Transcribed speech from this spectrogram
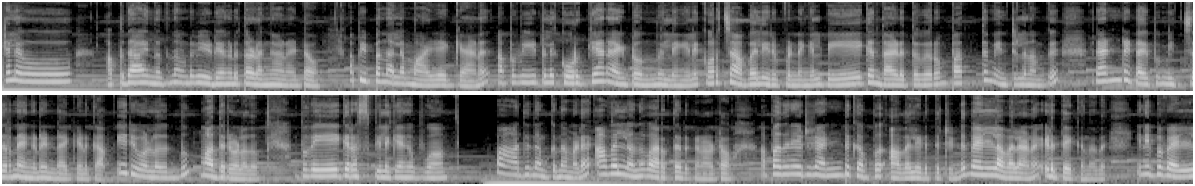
ഹലോ അപ്പോൾ ഇതാ ഇന്നത്തെ നമ്മുടെ വീഡിയോ അങ്ങോട്ട് തുടങ്ങുകയാണ് കേട്ടോ അപ്പോൾ ഇപ്പം നല്ല മഴയൊക്കെയാണ്. അപ്പോൾ വീട്ടിൽ കുറിക്കാനായിട്ടൊന്നുമില്ലെങ്കിൽ കുറച്ച് അവലിരിപ്പുണ്ടെങ്കിൽ വേഗം എന്താ എടുത്ത് വെറും പത്ത് മിനിറ്റിൽ നമുക്ക് രണ്ട് ടൈപ്പ് മിക്സറിനെ അങ്ങോട്ട് ഉണ്ടാക്കിയെടുക്കാം. എരിവുള്ളതും മധുരമുള്ളതും. അപ്പോൾ വേഗം റെസിപ്പിയിലേക്ക് അങ്ങ് പോവാം. അപ്പോൾ ആദ്യം നമുക്ക് നമ്മുടെ അവലിനൊന്ന് വറുത്തെടുക്കണം കേട്ടോ. അപ്പോൾ അതിന് ഒരു രണ്ട് കപ്പ് അവൽ എടുത്തിട്ടുണ്ട്. വെള്ള അവലാണ് എടുത്തേക്കുന്നത്. ഇനിയിപ്പോൾ വെള്ള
